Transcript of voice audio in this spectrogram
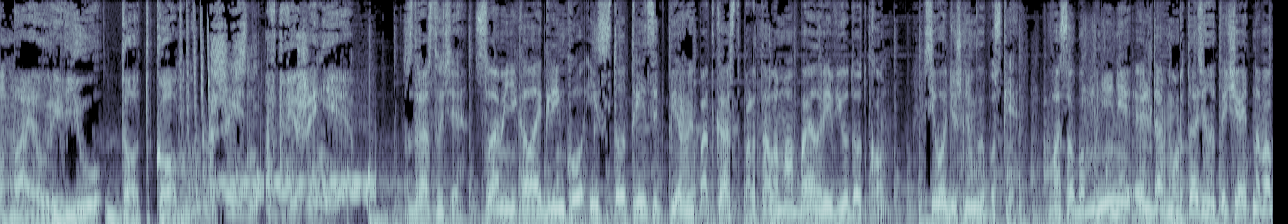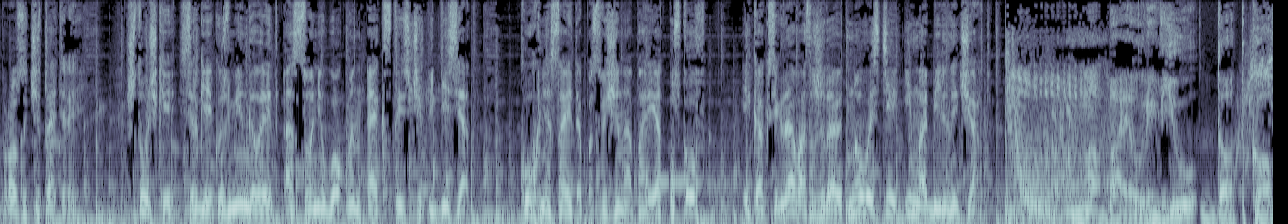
MobileReview.com Жизнь в движении. Здравствуйте, с вами Николай Гринько и 131 подкаст портала MobileReview.com В сегодняшнем выпуске. В особом мнении Эльдар Муртазин отвечает на вопросы читателей. Штучки. Сергей Кузьмин говорит о Sony Walkman X1050 Кухня сайта посвящена паре отпусков. И, как всегда, вас ожидают новости и мобильный чарт. MobileReview.com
